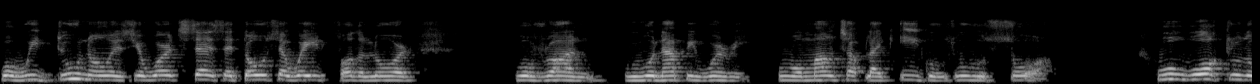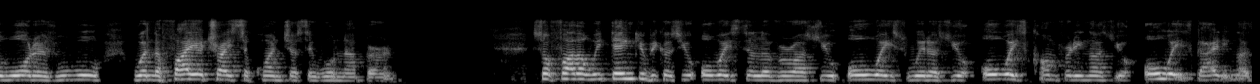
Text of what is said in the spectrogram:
what we do know is your word says that those that wait for the Lord will run, we will not be weary, we will mount up like eagles, we will soar. We'll walk through the waters. We will, when the fire tries to quench us, it will not burn. So, Father, we thank you because you always deliver us. You always with us. You're always comforting us. You're always guiding us.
